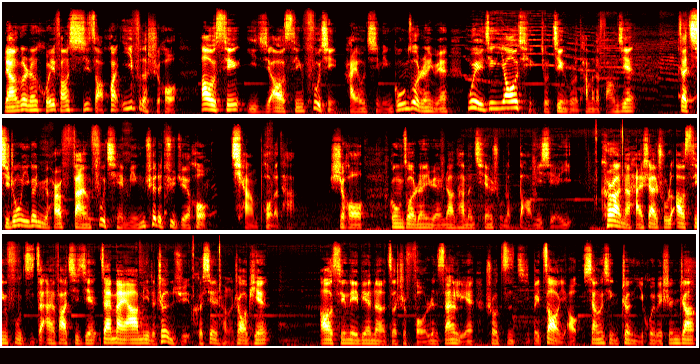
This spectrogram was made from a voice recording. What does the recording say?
两个人回房洗澡换衣服的时候，奥斯汀以及奥斯汀父亲还有几名工作人员未经邀请就进入了他们的房间，在其中一个女孩反复且明确的拒绝后，强迫了他。事后，工作人员让他们签署了保密协议。科尔呢还晒出了奥斯汀父子在案发期间在迈阿密的证据和现场的照片。奥斯汀那边呢，则是否认三连，说自己被造谣，相信正义会被伸张，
